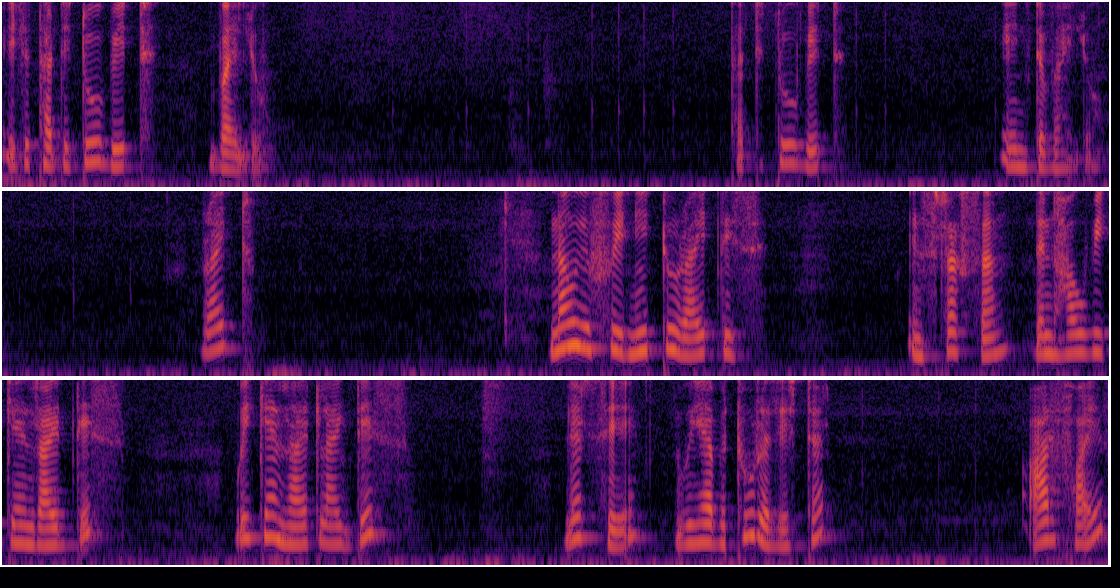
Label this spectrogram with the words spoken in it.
is a 32 bit value. 32 bit int value right? Now if we need to write this instruction then how we can write this? We can write like this. Let's say we have a two register r5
